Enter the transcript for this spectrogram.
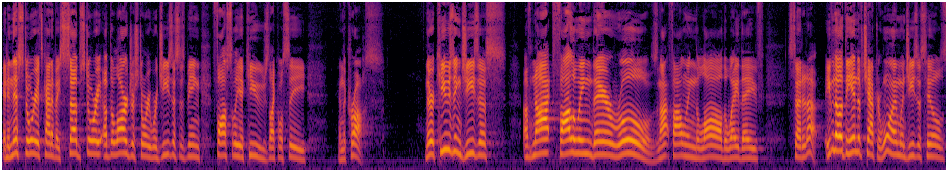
And in this story, it's kind of a sub story of the larger story where Jesus is being falsely accused, like we'll see in the cross. And they're accusing Jesus of not following their rules, not following the law the way they've set it up. Even though at the end of chapter 1, when Jesus heals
